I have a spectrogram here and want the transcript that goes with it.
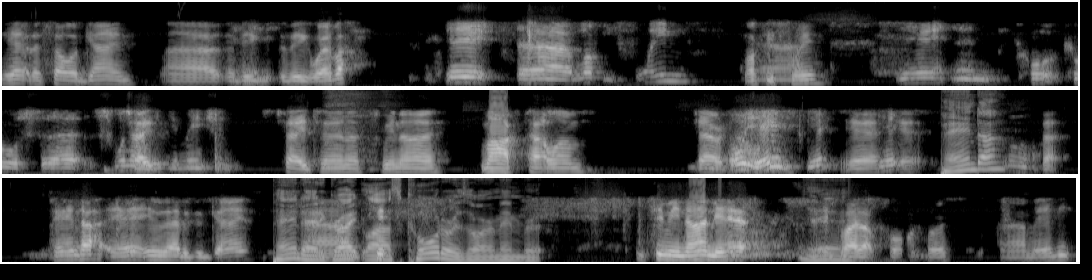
He had a solid game. Uh, the big the big Weber, Yeah, uh, Lockie Flynn. Lockie Uh, Swin, Yeah, and of course, uh, Swinner Shay- that you mentioned. Shay Turner, Swino, Mark Pelham, Jared. Oh, yeah, yeah. yeah, yeah. yeah. Panda. Oh, Panda, yeah, he had a good game. Panda had a Um, great Ti- last quarter, as I remember it. Timmy Nunn, yeah, he played up forward for us. Um, Andy.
